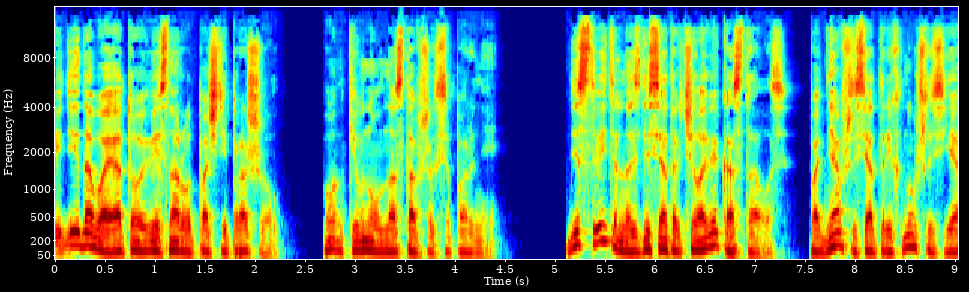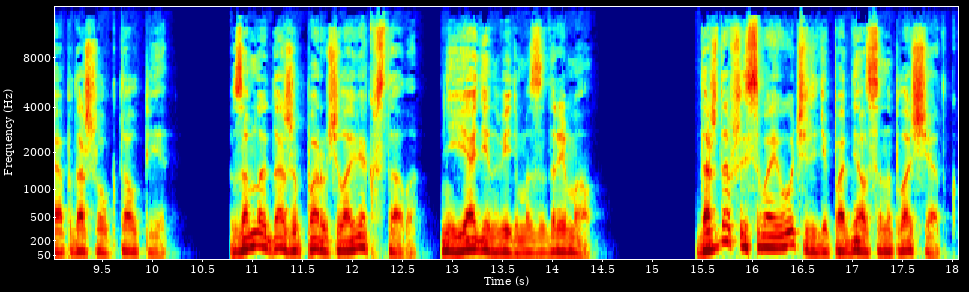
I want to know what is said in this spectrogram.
«Иди давай, а то весь народ почти прошел». Он кивнул на оставшихся парней. Действительно, с десяток человек осталось. Поднявшись и отряхнувшись, я подошел к толпе. За мной даже пару человек встало. Не я один, видимо, задремал. Дождавшись своей очереди, поднялся на площадку.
